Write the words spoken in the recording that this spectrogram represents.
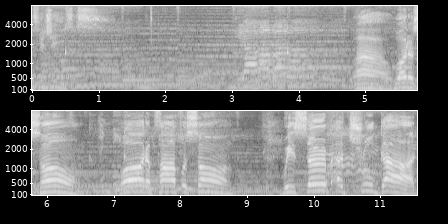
Thank you, Jesus. Wow, what a song. What a powerful song. We serve a true God.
